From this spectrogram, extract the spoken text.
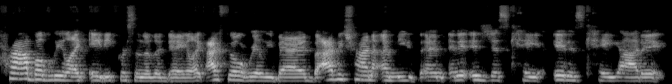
probably like 80% of the day. Like I feel really bad, but I'd be trying to unmute them and it is just cha- it is chaotic.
